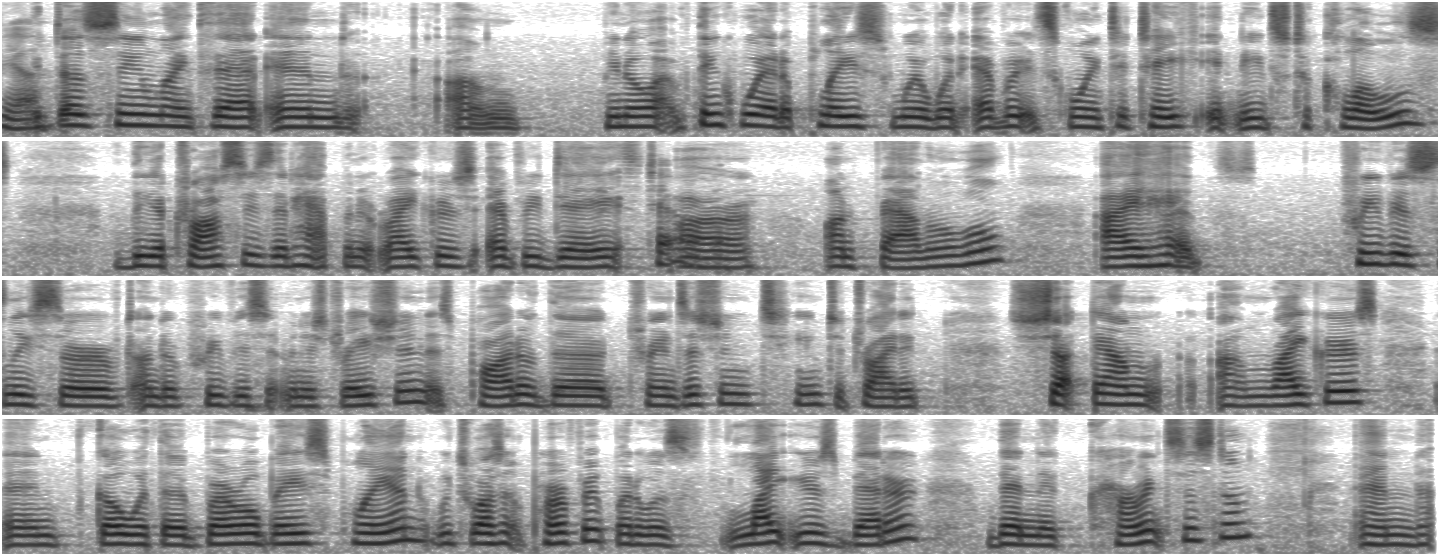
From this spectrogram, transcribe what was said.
Yeah. It does seem like that, and um, you know, I think we're at a place where whatever it's going to take, it needs to close. The atrocities that happen at Rikers every day are unfathomable. I had previously served under previous administration as part of the transition team to try to shut down um, Rikers and go with a borough-based plan, which wasn't perfect, but it was light years better than the current system. And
